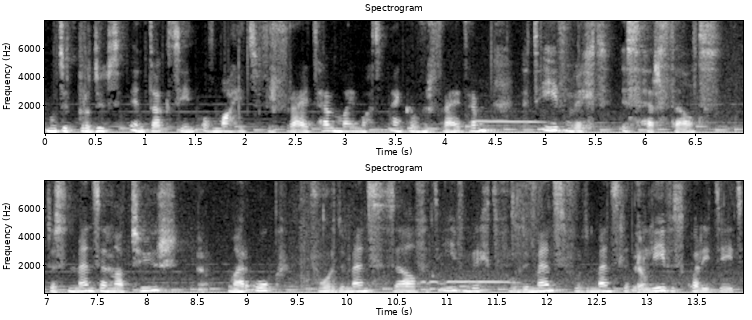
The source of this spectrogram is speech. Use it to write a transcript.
moet het product intact zijn of mag je het verfraaid hebben, maar je mag het enkel verfraaid hebben. Het evenwicht is hersteld tussen mens en natuur, maar ook voor de mens zelf. Het evenwicht voor de mens, voor de menselijke Ja. levenskwaliteit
